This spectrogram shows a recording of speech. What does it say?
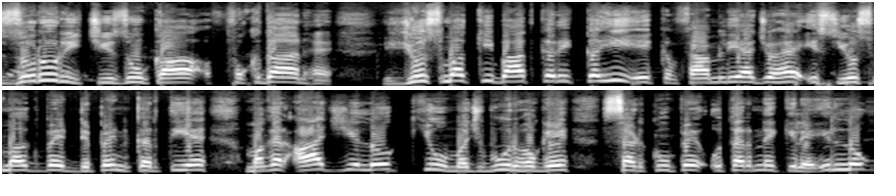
ज़रूरी चीज़ों का फुकदान है। यूसमग की बात करें कई एक फैमिलियाँ जो है इस यूसमग पे डिपेंड करती है, मगर आज ये लोग क्यों मजबूर हो गए सड़कों पे उतरने के लिए? इन लोग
